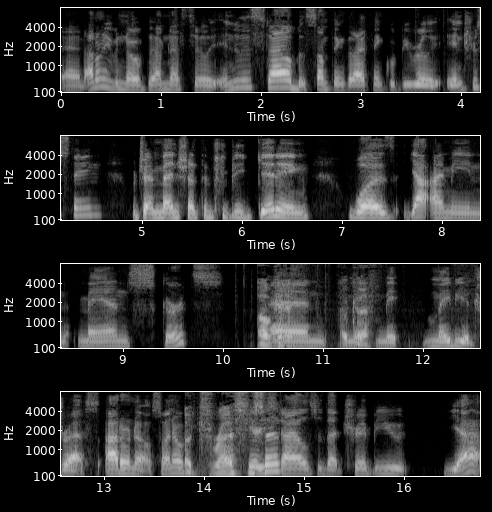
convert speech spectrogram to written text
And I don't even know if I'm necessarily into this style, but something that I think would be really interesting, which I mentioned at the beginning, was yeah, I mean, man skirts Okay. and Okay. ma- maybe a dress. I don't know. So I know A dress, you Harry? Styles did that tribute. Yeah.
